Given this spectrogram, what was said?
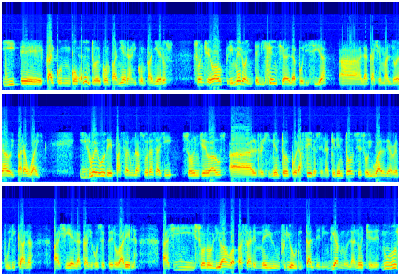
y eh, cae con un conjunto de compañeras y compañeros, son llevados primero a inteligencia de la policía, a la calle Maldonado y Paraguay, y luego de pasar unas horas allí, son llevados al regimiento de Coraceros, en aquel entonces, hoy Guardia Republicana, allí en la calle José Pedro Varela. Allí son obligados a pasar en medio de un frío brutal del invierno, la noche desnudos,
